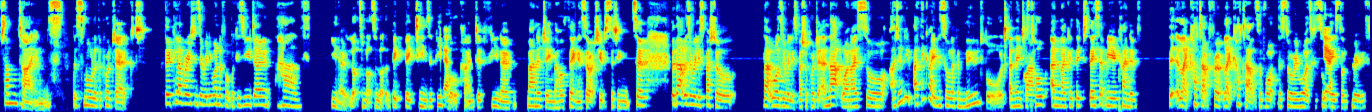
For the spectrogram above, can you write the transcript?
sometimes the smaller the project, the collaborations are really wonderful because you don't have, you know, lots and lots and lots of big, big teams of people yeah. kind of, you know, managing the whole thing. And so actually you're just sitting. So, but that was a really special that was a really special project. And that one I saw, I don't even, I think I even saw like a mood board and they just wow. told, and like they, they sent me a kind of like cut out for like cutouts of what the story was because it's all yeah. based on truth.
